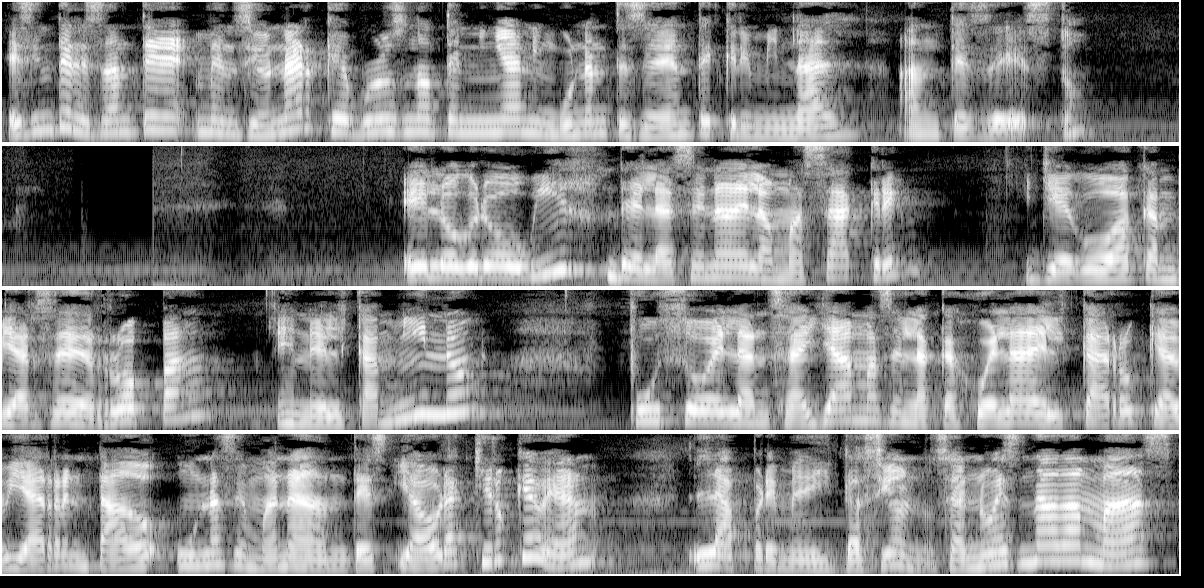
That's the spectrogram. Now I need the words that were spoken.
Es interesante mencionar que Bruce no tenía ningún antecedente criminal antes de esto. Él logró huir de la escena de la masacre, llegó a cambiarse de ropa en el camino puso el lanzallamas en la cajuela del carro que había rentado una semana antes y ahora quiero que vean la premeditación, o sea, no es nada más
